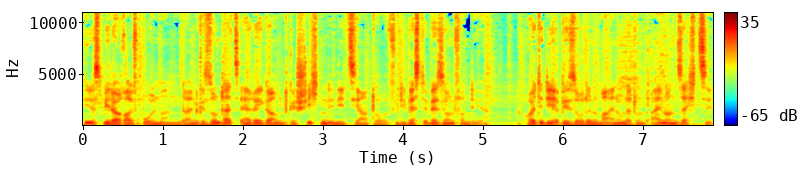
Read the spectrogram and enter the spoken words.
hier ist wieder Ralf Bohlmann, dein Gesundheitserreger und Geschichteninitiator für die beste Version von dir. Heute die Episode Nummer 161.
